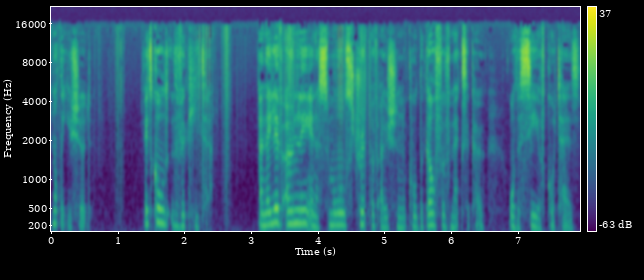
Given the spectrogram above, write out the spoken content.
Not that you should. It's called the vaquita, and they live only in a small strip of ocean called the Gulf of Mexico, or the Sea of Cortez.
